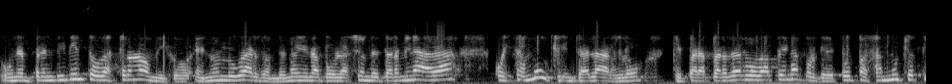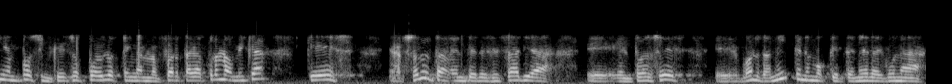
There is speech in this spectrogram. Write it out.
un emprendimiento gastronómico en un lugar donde no hay una población determinada, cuesta mucho instalarlo, que para perderlo da pena porque después pasa mucho tiempo sin que esos pueblos tengan una oferta gastronómica que es absolutamente necesaria. Eh, entonces, eh, bueno, también tenemos que tener alguna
